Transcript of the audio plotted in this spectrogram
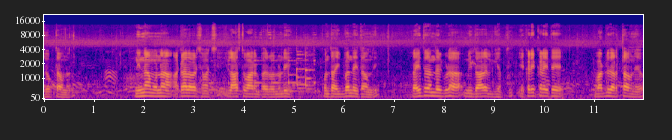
జోపుతూ ఉన్నారు. నిన్న మొన్న అకాల వర్షం వచ్చి లాస్ట్ వారం పది రోజుల నుండి కొంత ఇబ్బంది అవుతూ ఉంది. రైతులందరికీ కూడా మీ ద్వారా విజ్ఞప్తి. ఎక్కడెక్కడైతే వడ్లు తడుతూ ఉన్నాయో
